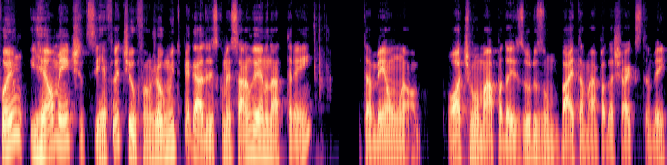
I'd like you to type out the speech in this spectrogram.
foi um, e realmente se refletiu, foi um jogo muito pegado. Eles começaram ganhando na trem, também é um ótimo mapa da Isurus, um baita mapa da Sharks também.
